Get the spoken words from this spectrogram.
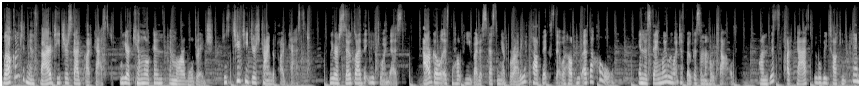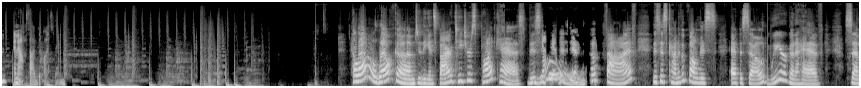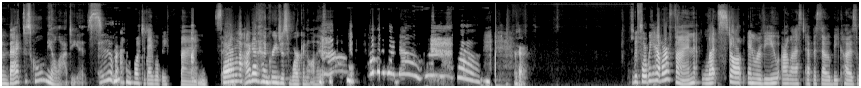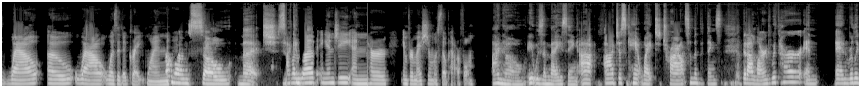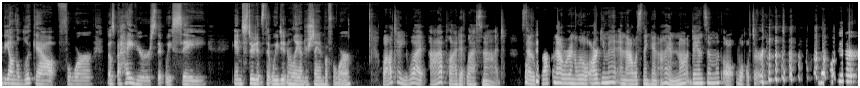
Welcome to the Inspired Teachers Guide podcast. We are Kim Wilkins and Laura Wooldridge, just two teachers trying to podcast. We are so glad that you've joined us. Our goal is to help you by discussing a variety of topics that will help you as a whole. In the same way, we want to focus on the whole child. On this podcast, we will be talking in and outside the classroom. Hello, welcome to the Inspired Teachers Podcast. This Yes. is episode five. This is kind of a bonus episode. We are going to have some back to school meal ideas. Ooh, but I think what today will be fun. So. Well, I got hungry just working on it. Oh, no. Okay. Before we have our fun, let's stop and review our last episode because wow, oh wow, was it a great one? I learned so much. So I I can love Angie and her information was so powerful. I know it was amazing. I I just can't wait to try out some of the things that I learned with her and and really be on the lookout for those behaviors that we see in students that we didn't really understand before. Well, I'll tell you what, I applied it last night. So Brock and I were in a little argument, and I was thinking, I am not dancing with Al- Walter.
